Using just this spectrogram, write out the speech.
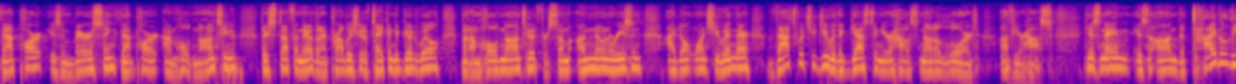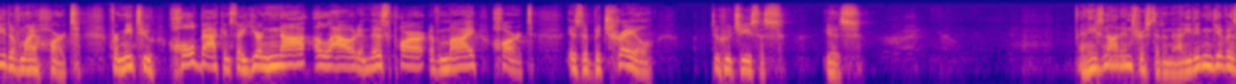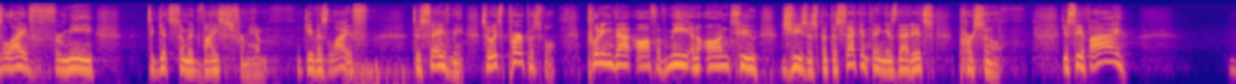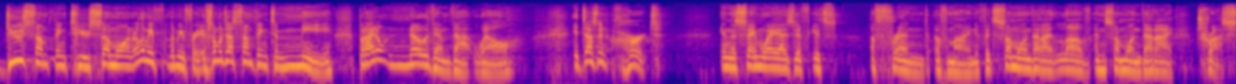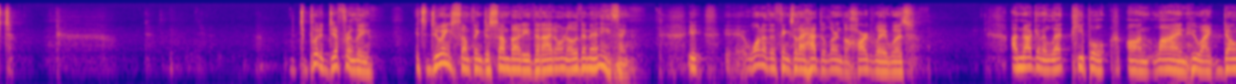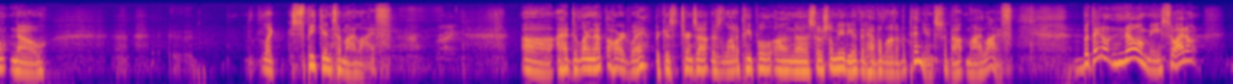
That part is embarrassing. That part I'm holding on to. There's stuff in there that I probably should have taken to Goodwill, but I'm holding on to it for some unknown reason. I don't want you in there. That's what you do with a guest in your house, not a Lord of your house. His name is on the title deed of my heart for me to hold back and say, You're not allowed in this part of my heart, is a betrayal to who Jesus is. And he's not interested in that. He didn't give his life for me to get some advice from him, he gave his life to save me. So it's purposeful, putting that off of me and onto Jesus. But the second thing is that it's personal. You see, if I do something to someone, or let me, let me rephrase, if someone does something to me, but I don't know them that well, it doesn't hurt in the same way as if it's a friend of mine, if it's someone that I love and someone that I trust. To put it differently, it's doing something to somebody that I don't owe them anything. It, one of the things that I had to learn the hard way was I'm not going to let people online who I don't know like speak into my life. Uh, I had to learn that the hard way because it turns out there's a lot of people on uh, social media that have a lot of opinions about my life. But they don't know me, so I don't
